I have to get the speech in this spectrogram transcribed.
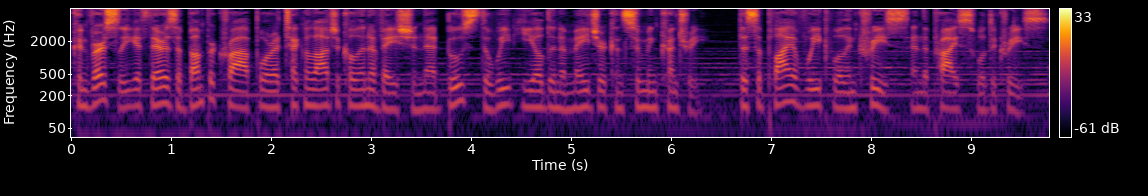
Conversely, if there is a bumper crop or a technological innovation that boosts the wheat yield in a major consuming country, the supply of wheat will increase and the price will decrease.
